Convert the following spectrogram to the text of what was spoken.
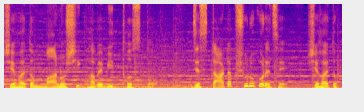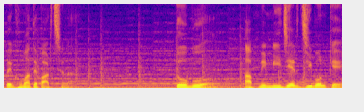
সে হয়তো মানসিকভাবে বিধ্বস্ত। যে স্টার্ট শুরু করেছে, সে হয়তো পে ঘুমাতে পারছে না। তবুও আপনি নিজের জীবনকে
